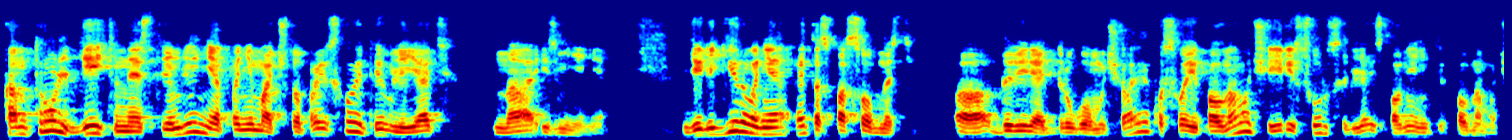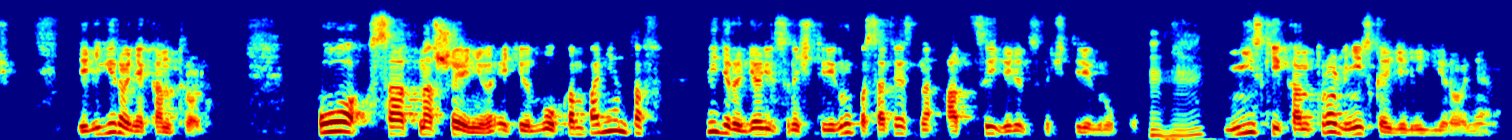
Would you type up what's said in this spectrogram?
Контроль – деятельное стремление понимать, что происходит, и влиять на изменения. Делегирование – это способность э, доверять другому человеку свои полномочия и ресурсы для исполнения этих полномочий. Делегирование – контроль. По соотношению этих двух компонентов лидеры делятся на четыре группы, соответственно, отцы делятся на четыре группы. Угу. Низкий контроль, низкое делегирование.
